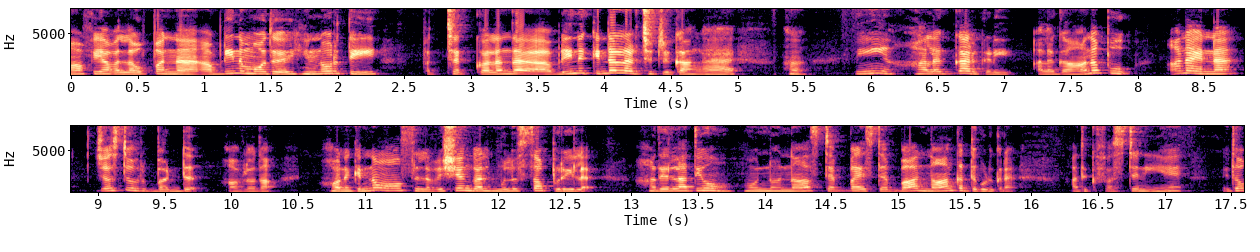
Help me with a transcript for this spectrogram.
மாஃபியாவை லவ் பண்ண? அப்படின்னும் போது இன்னொருத்தி பச்சை குழந்தை அப்படின்னு கிண்டல் அடிச்சிட்டு இருக்காங்க. நீ அழகா இருக்கடி அழகான பூ. ஆனால் என்ன ஜஸ்ட் ஒரு பட்டு அவ்வளோதான் உனக்கு இன்னும் சில விஷயங்கள் முழுசாக புரியல. அது எல்லாத்தையும் ஒன்று ஒன்றா ஸ்டெப் பை ஸ்டெப்பாக நான் கற்றுக் கொடுக்குறேன். அதுக்கு ஃபஸ்ட்டு நீ ஏதோ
